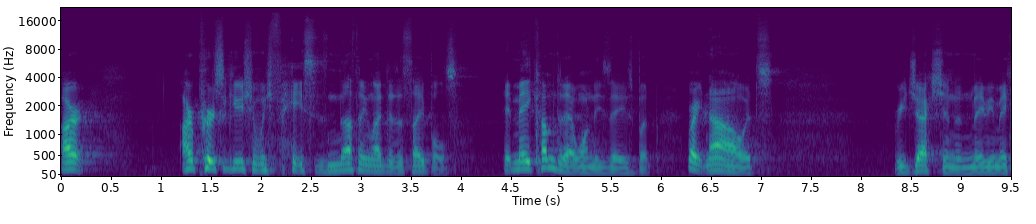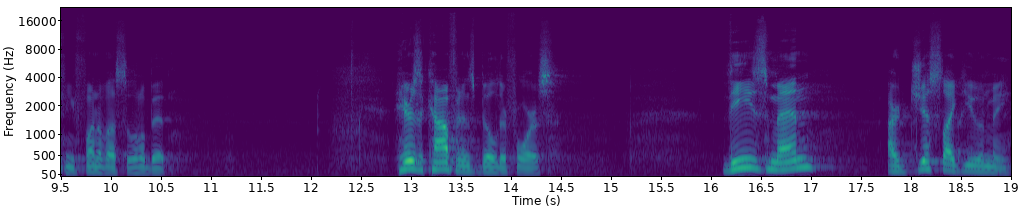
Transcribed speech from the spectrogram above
our, our persecution we face is nothing like the disciples. It may come to that one of these days, but right now it's rejection and maybe making fun of us a little bit. Here's a confidence builder for us. These men are just like you and me.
